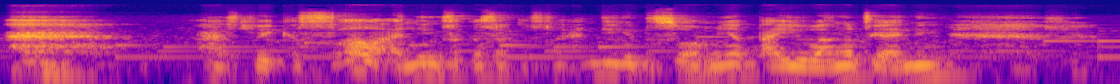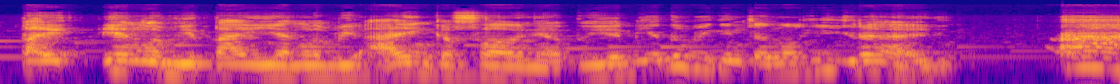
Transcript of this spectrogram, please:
Asli kesel anjing, sekesel-kesel anjing itu suaminya tai banget sih anjing. Tai yang lebih tai, yang lebih aing keselnya tuh ya dia tuh bikin channel hijrah anjing. Ah,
